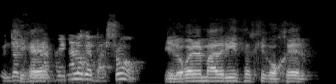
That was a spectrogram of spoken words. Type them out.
Entonces, Sí, fue una pena lo que pasó. Y luego en el Madrid es que coger.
